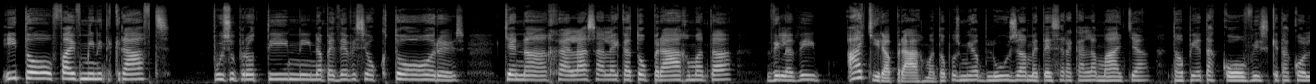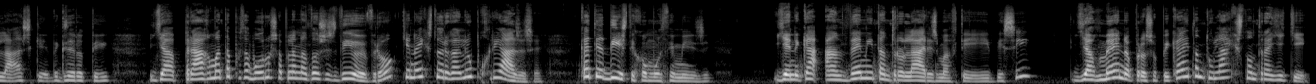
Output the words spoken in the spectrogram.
Ή το 5 minute crafts που σου προτείνει να παιδεύεσαι 8 ώρες και να χαλάς άλλα 100 πράγματα, δηλαδή άκυρα πράγματα, όπως μια μπλούζα με τέσσερα καλαμάκια, τα οποία τα κόβεις και τα κολλάς και δεν ξέρω τι, για πράγματα που θα μπορούσε απλά να δώσεις 2 ευρώ και να έχεις το εργαλείο που χρειάζεσαι. Κάτι αντίστοιχο μου θυμίζει. Γενικά, αν δεν ήταν τρολάρισμα αυτή η είδηση, για μένα προσωπικά ήταν τουλάχιστον τραγική.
